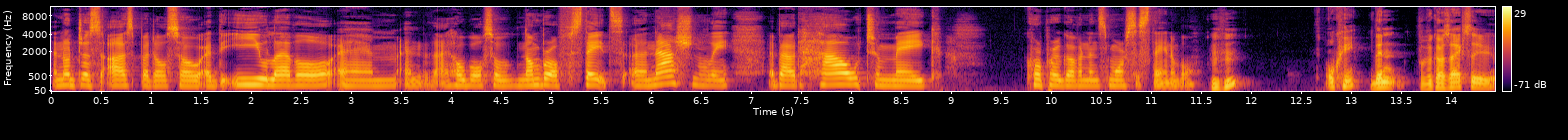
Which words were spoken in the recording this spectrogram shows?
and not just us but also at the eu level um, and i hope also number of states uh, nationally about how to make corporate governance more sustainable. Mm-hmm. Okay, then because actually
